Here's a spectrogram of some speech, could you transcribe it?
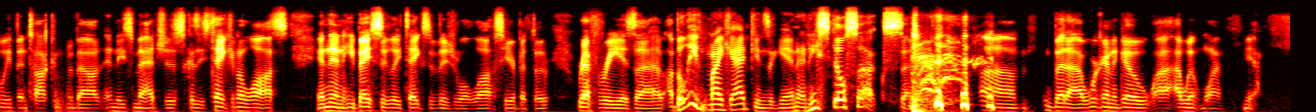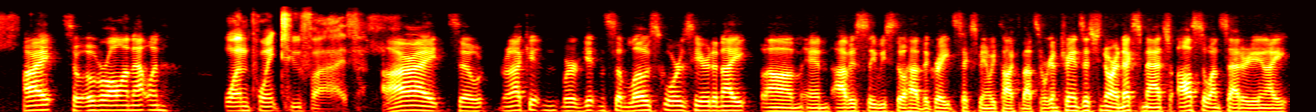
we've been talking about in these matches because he's taking a loss, and then he basically takes a visual loss here. But the referee is, uh, I believe, Mike Adkins again, and he still sucks. So, um, but uh, we're gonna go. Uh, I went one, yeah, All right, so overall on that one. One point two five. All right, so we're not getting we're getting some low scores here tonight, um, and obviously we still have the great six man we talked about. So we're going to transition to our next match, also on Saturday night.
